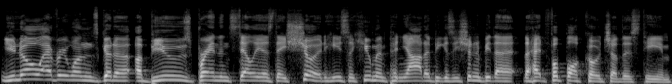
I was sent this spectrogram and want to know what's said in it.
you know everyone's going to abuse Brandon Staley as they should. He's a human pinata because he shouldn't be the, the head football coach of this team.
